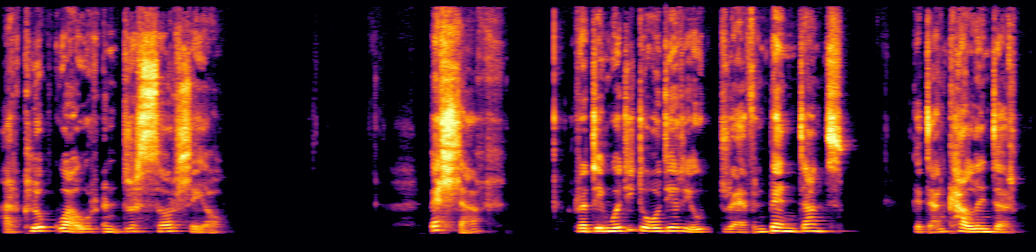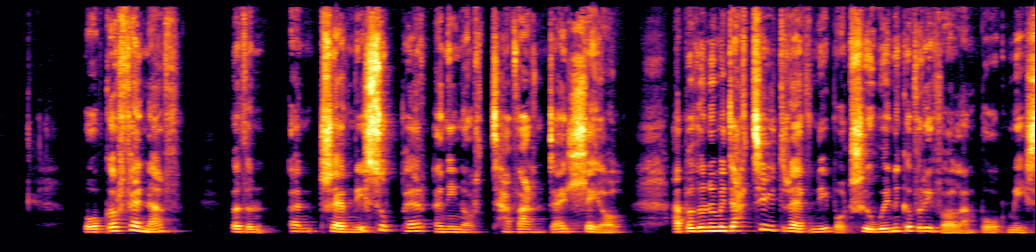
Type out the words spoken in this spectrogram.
a'r clwb gwawr yn drysor lleol. Bellach, rydym wedi dod i ryw drefn bendant gyda'n calendar – Bob gorffennaf, byddwn yn trefnu swper yn un o'r tafarndau lleol a byddwn yn mynd ati i drefnu bod rhywun yn gyfrifol am bob mis.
